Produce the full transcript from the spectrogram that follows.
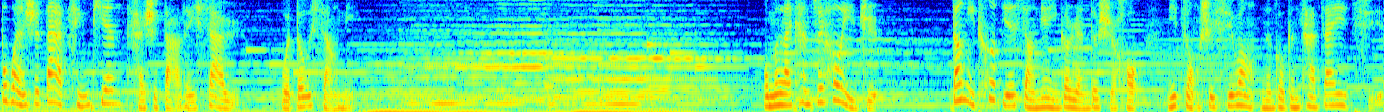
不管是大晴天还是打雷下雨，我都想你。我们来看最后一句：当你特别想念一个人的时候，你总是希望能够跟他在一起。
